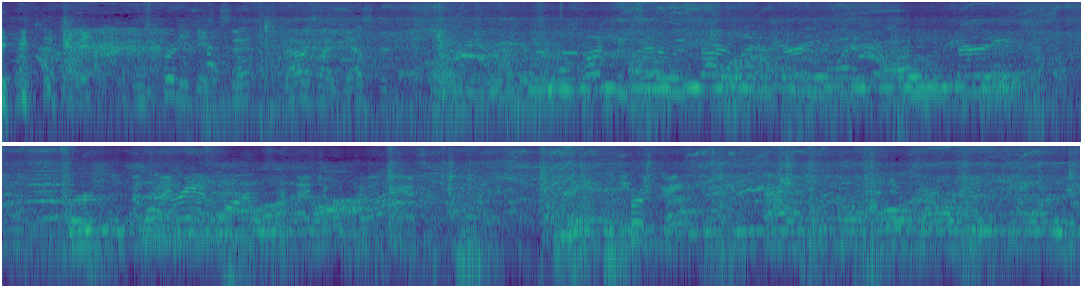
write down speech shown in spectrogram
it was pretty decent. That was like yesterday. Well, consider we started 11:30 and what is it, 1:30? First and I second ran on the clock. Tony, I said, Ray at the first spot, 65.04, now on to the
